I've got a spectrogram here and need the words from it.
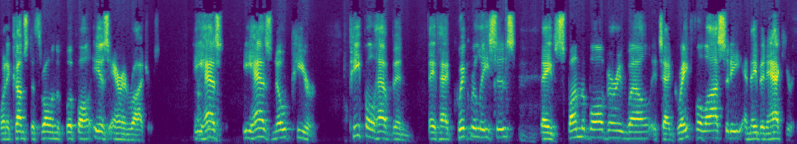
when it comes to throwing the football is Aaron Rodgers. He has he has no peer people have been they've had quick releases they've spun the ball very well it's had great velocity and they've been accurate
